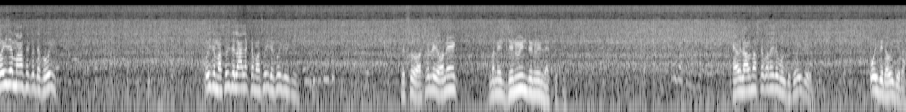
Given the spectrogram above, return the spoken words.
ওই যে মাছ একটা দেখো ওই। ওই যে মাছ ওই যে লাল একটা মাছ ওই দেখো ওই যে ওই যে। দেখছ আসলে অনেক মানে জেনুইন জেনুইন লাগতেছে। হ্যাঁ ওই লাল মাছটার কথাই তো বলতেছে, ওই যে। ওই যেটা ওই যেটা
